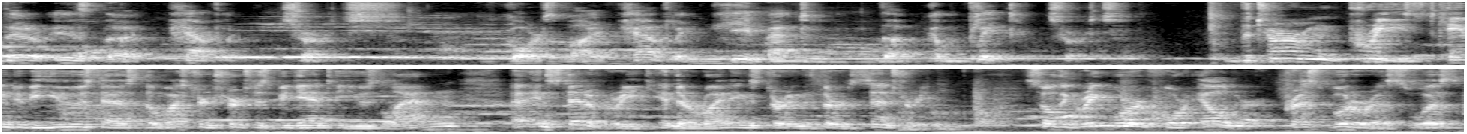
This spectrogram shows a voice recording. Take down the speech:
there is the Catholic Church. Of course, by Catholic, he meant the complete church. The term priest came to be used as the Western churches began to use Latin uh, instead of Greek in their writings during the third century. So the Greek word for elder, presbyteros, was,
